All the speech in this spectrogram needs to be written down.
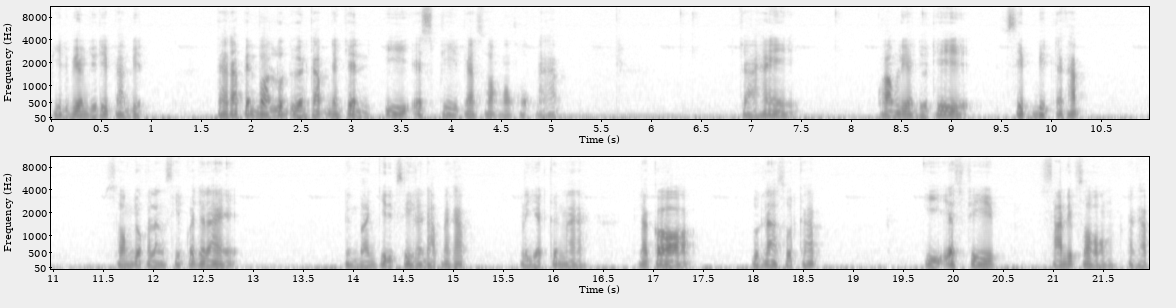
PWM อยู่ที่ 8 บิต แต่ถ้าเป็นบอร์ดรุ่นอื่นครับ อย่างเช่น ESP 8266นะครับ จะให้ความละเอียดอยู่ที่ 10 บิตนะครับ 2 ยกกำลัง 10 ก็จะได้1024 ระดับนะครับละเอียดขึ้นมา แล้วก็รุ่นล่าสุดครับ ESP 32 นะครับ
